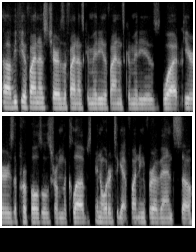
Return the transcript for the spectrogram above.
uh, VP of Finance chairs the finance committee. The finance committee is what hears the proposals from the clubs in order to get funding for events. So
